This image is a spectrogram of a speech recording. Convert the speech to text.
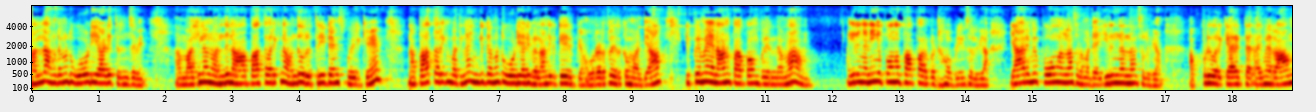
நல்லா அங்கிட்ட அங்கிட்டு ஓடி ஆடி தெரிஞ்சவேன். மகிழன் வந்து நான் பார்த்த வரைக்கும் நான் வந்து ஒரு த்ரீ டைம்ஸ் போயிருக்கேன். நான் பார்த்த வரைக்கும் பார்த்தீங்கன்னா இங்கிட்ட அங்கிட்டு ஓடி ஆடி விளாண்டுக்கிட்டே இருப்பான். ஒரு இடத்துல இருக்க மாட்டான் இப்பயுமே நானும் பாப்பாவும் போயிருந்தேம்மா. இருங்க நீங்கள் போங்க பாப்பா இருக்கட்டும் அப்படின்னு சொல்லுவியான் யாருமே போங்கன்னுலாம் சொல்ல மாட்டியா. இருங்கன்னு தான் சொல்லுவியான் அப்படி ஒரு கேரக்டர் அதே மாதிரி ராம்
